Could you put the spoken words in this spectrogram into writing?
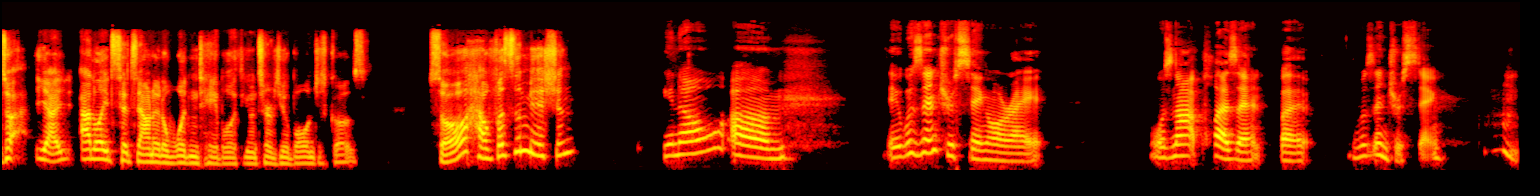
So yeah, Adelaide sits down at a wooden table with you and serves you a bowl and just goes, "So how was the mission?" You know, um, it was interesting, all right. It was not pleasant, but it was interesting. "Hmm,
